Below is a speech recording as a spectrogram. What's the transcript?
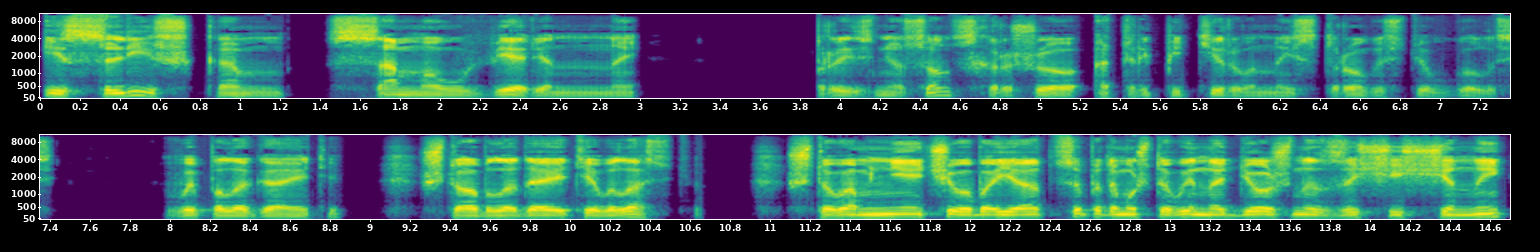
и слишком самоуверенны, — произнес он с хорошо отрепетированной строгостью в голосе. — Вы полагаете, что обладаете властью, что вам нечего бояться, потому что вы надежно защищены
